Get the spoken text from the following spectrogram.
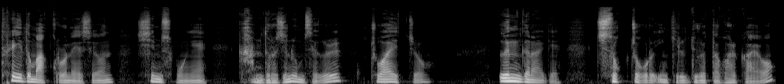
트레이드 마크로 내세운 심수봉의 간드러진 음색을 좋아했죠. 은근하게 지속적으로 인기를 누렸다고 할까요?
